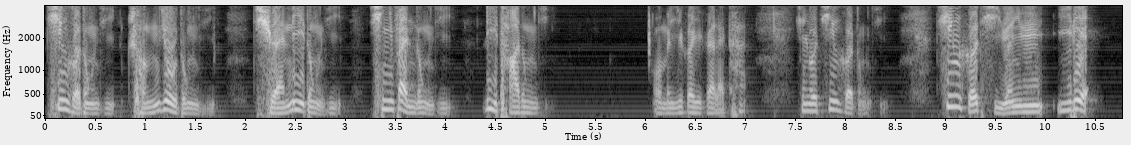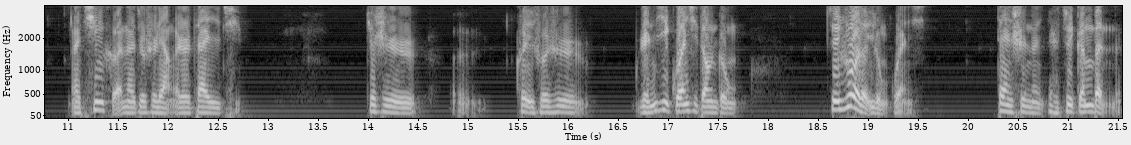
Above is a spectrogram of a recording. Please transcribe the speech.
亲和动机、成就动机、权力动机、侵犯动机、利他动机。我们一个一个来看，先说亲和动机。亲和起源于依恋，啊，亲和呢就是两个人在一起，就是呃可以说是人际关系当中最弱的一种关系，但是呢也是最根本的。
